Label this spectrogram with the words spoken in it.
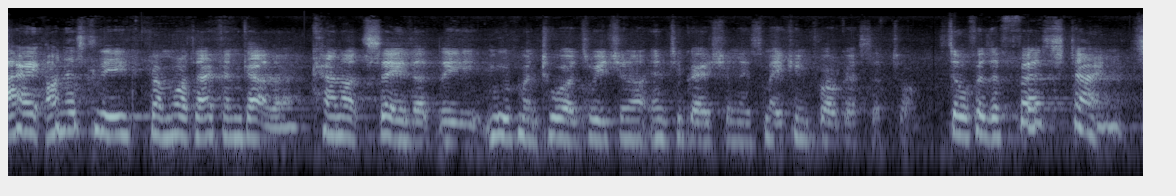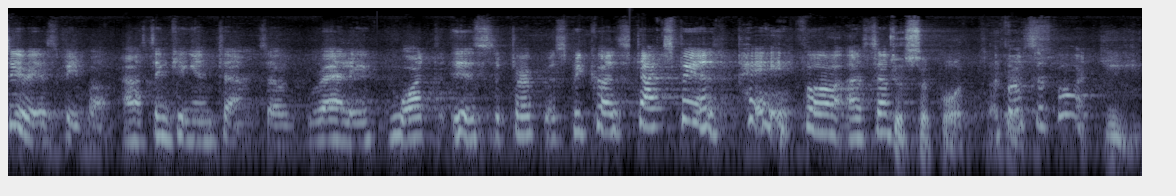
I honestly, from what I can gather, cannot say that the movement towards regional integration is making progress at all. So for the first time, serious people are thinking in terms of really what is the purpose because taxpayers pay for a sub- To support. For support. Mm.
